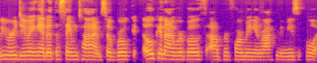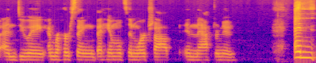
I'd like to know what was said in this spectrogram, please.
We were doing it at the same time. So Oak and I were both uh, performing in Rocky the musical and doing and rehearsing the Hamilton workshop in the afternoon. And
